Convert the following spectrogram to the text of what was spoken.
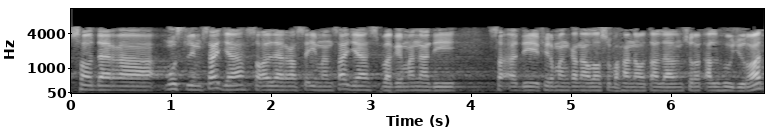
saudara muslim saja, saudara seiman saja sebagaimana di difirmankan Allah Subhanahu wa taala dalam surat Al-Hujurat,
